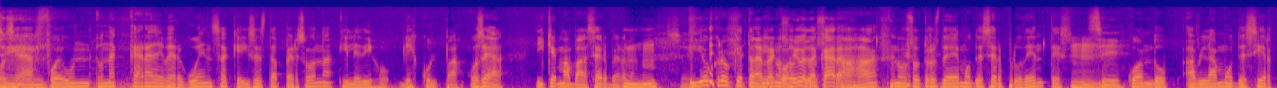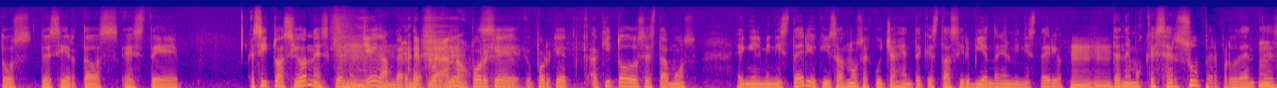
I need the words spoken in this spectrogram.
O sí. sea, fue un- una cara de vergüenza que hizo esta persona y le dijo, disculpa. O sea, ¿y qué más va a hacer, verdad? Sí. Y yo creo que también recogió de nosotros, la cara. Ajá, nosotros debemos de ser prudentes. Sí. cuando hablamos de ciertos, de ciertas, este situaciones que nos llegan, ¿verdad? De Porque- plano. Porque, porque aquí todos estamos en el ministerio, quizás nos escucha gente que está sirviendo en el ministerio. Tenemos que ser súper prudentes.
